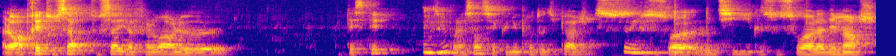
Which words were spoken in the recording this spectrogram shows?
Alors après tout ça, tout ça, il va falloir le tester Mhm. Pour l'instant, c'est que du prototypage. Que ce soit l'outil, que ce soit la démarche,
